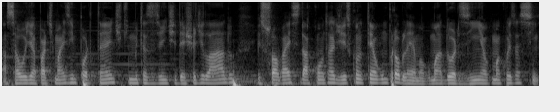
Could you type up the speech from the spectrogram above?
A saúde é a parte mais importante que muitas vezes a gente deixa de lado e só vai se dar conta disso quando tem algum problema, alguma dorzinha, alguma coisa assim.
